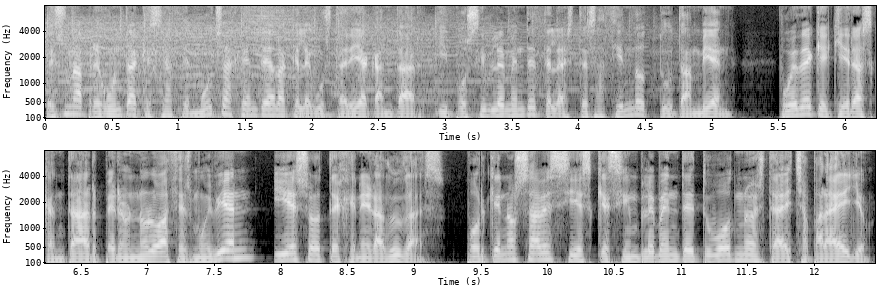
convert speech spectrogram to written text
Es una pregunta que se hace mucha gente a la que le gustaría cantar y posiblemente te la estés haciendo tú también. Puede que quieras cantar pero no lo haces muy bien y eso te genera dudas, porque no sabes si es que simplemente tu voz no está hecha para ello.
